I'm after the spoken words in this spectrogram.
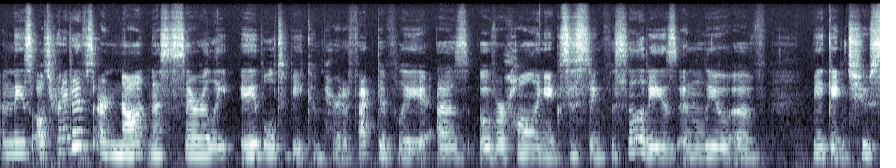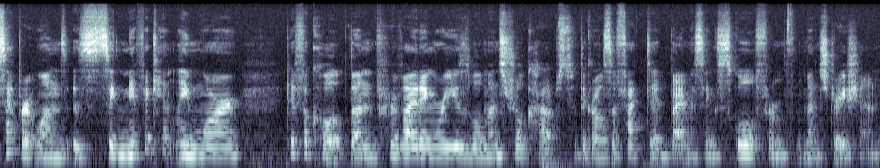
And these alternatives are not necessarily able to be compared effectively as overhauling existing facilities in lieu of making two separate ones is significantly more difficult than providing reusable menstrual cups to the girls affected by missing school from menstruation.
